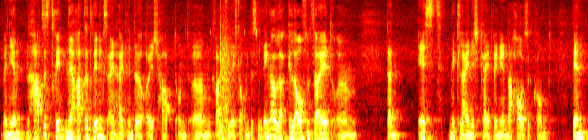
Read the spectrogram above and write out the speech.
Wenn ihr ein hartes eine harte Trainingseinheit hinter euch habt und ähm, gerade vielleicht auch ein bisschen länger gelaufen seid, ähm, dann esst eine Kleinigkeit, wenn ihr nach Hause kommt. Denn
